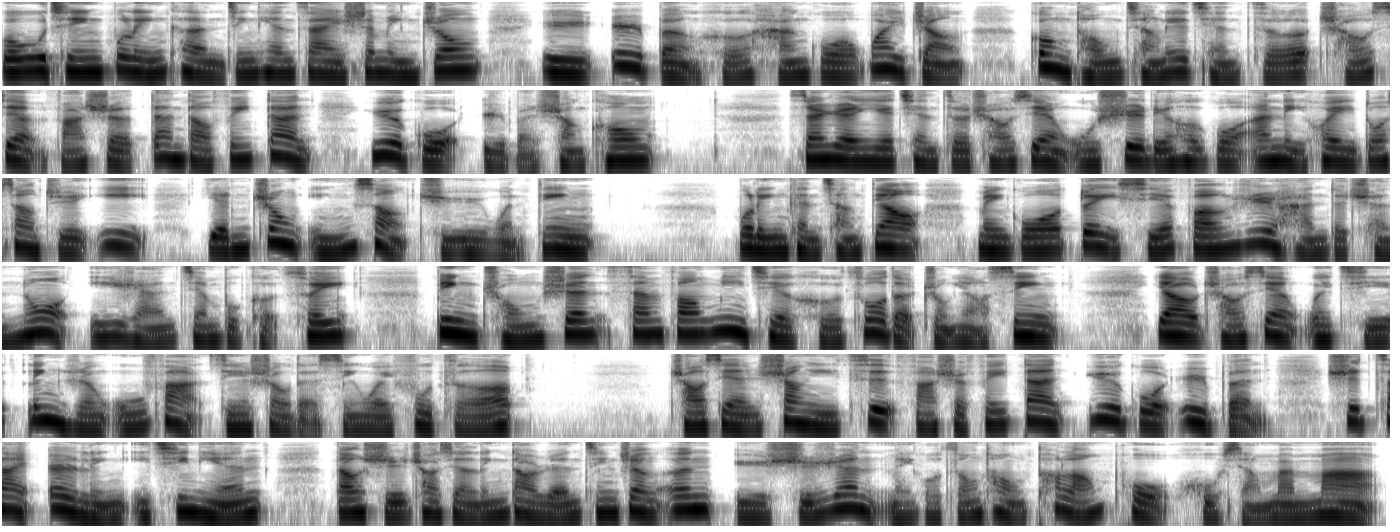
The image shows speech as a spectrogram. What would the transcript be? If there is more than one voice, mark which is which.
Speaker 1: 国务卿布林肯今天在声明中与日本和韩国外长共同强烈谴责朝鲜发射弹道飞弹越过日本上空。三人也谴责朝鲜无视联合国安理会多项决议，严重影响区域稳定。布林肯强调，美国对协防日韩的承诺依然坚不可摧，并重申三方密切合作的重要性，要朝鲜为其令人无法接受的行为负责。朝鲜上一次发射飞弹越过日本是在二零一七年，当时朝鲜领导人金正恩与时任美国总统特朗普互相谩骂。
